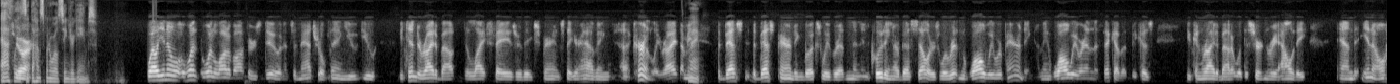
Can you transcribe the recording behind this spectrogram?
athletes Sure. at the Huntsman World Senior Games. Well, you know what what a lot of authors do, and it's a natural thing. You you you tend to write about the life phase or the experience that you're having uh, currently, right? I mean, right. the best the best parenting books we've written, and including our best sellers, were written while we were parenting. I mean, while we were in the thick of it, because you can write about it with a certain reality. And you know,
